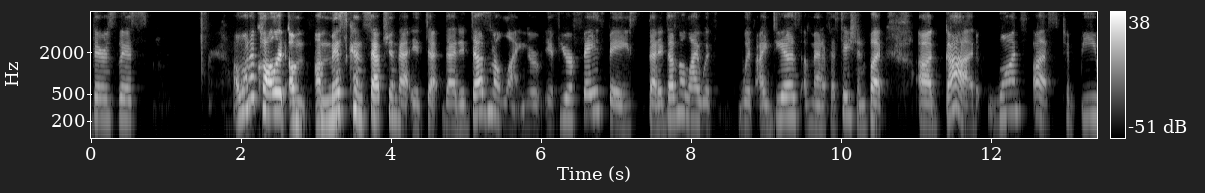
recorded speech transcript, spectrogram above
there's this I want to call it a, a, misconception that it that it doesn't align. You're, if you're faith based, that it doesn't align with with ideas of manifestation but uh, god wants us to be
